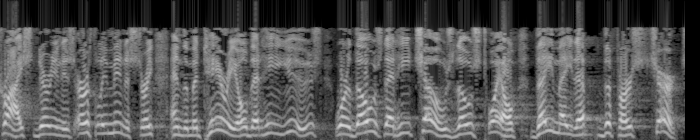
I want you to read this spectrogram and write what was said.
Christ during his earthly ministry, and the material that he used were those that he chose, those twelve. They made up the first church.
